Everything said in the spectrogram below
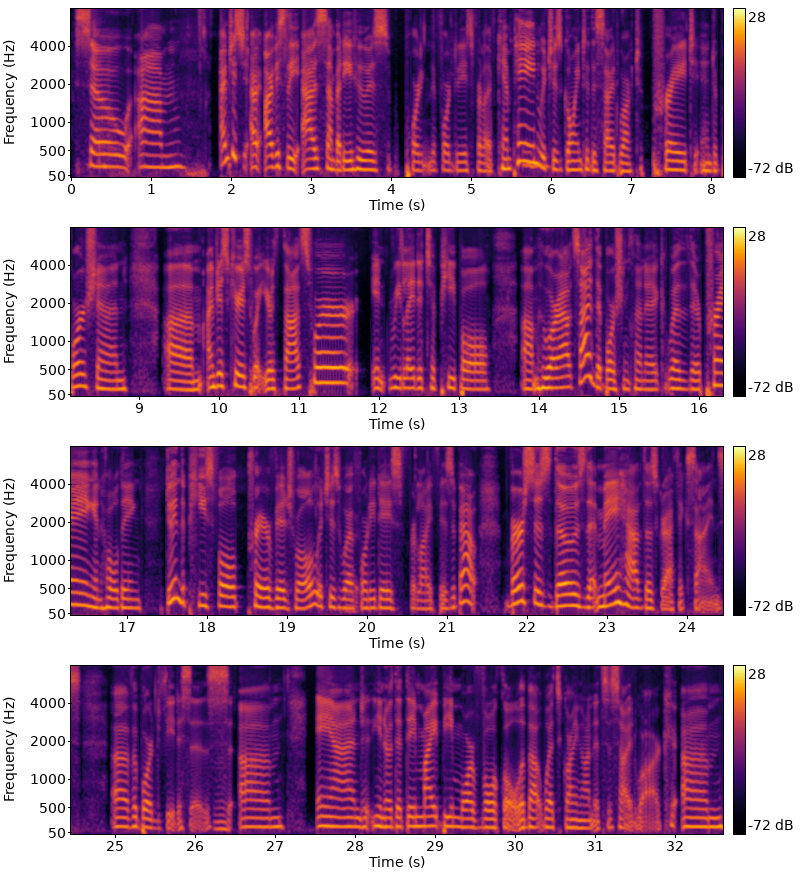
So um, I'm just obviously as somebody who is supporting the 40 Days for Life campaign, which is going to the sidewalk to pray to end abortion. Um, I'm just curious what your thoughts were in related to people um, who are outside the abortion clinic, whether they're praying and holding, doing the peaceful prayer vigil, which is what 40 Days for Life is about, versus those that may have those graphic signs of aborted fetuses, um, and you know that they might be more vocal about what's going on at the sidewalk. Um,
